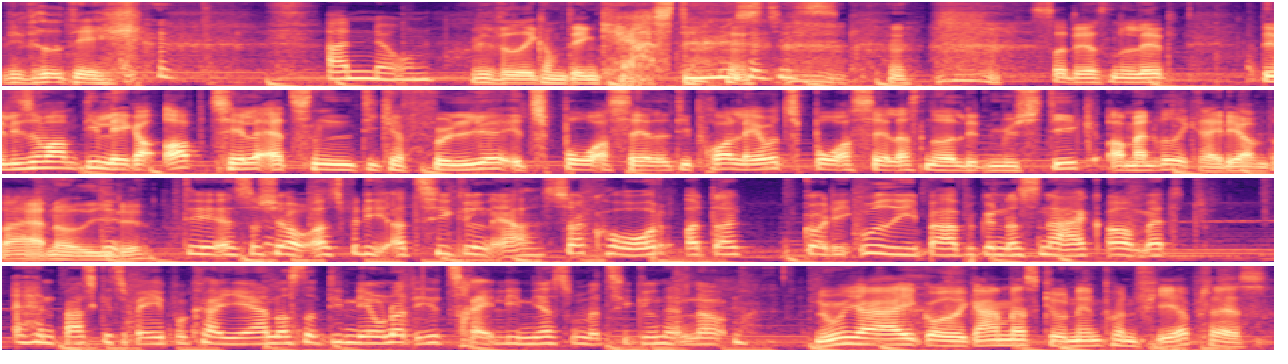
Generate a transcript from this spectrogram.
Vi ved det ikke. Unknown. Vi ved ikke, om det er en kæreste. Mystisk. Så det er sådan lidt... Det er ligesom om, de lægger op til, at sådan, de kan følge et spor selv. De prøver at lave et spor selv og sådan noget lidt mystik, og man ved ikke rigtig, om der er noget i det. Det er så sjovt, også fordi artiklen er så kort, og der går de ud i bare at begynde at snakke om, at, at han bare skal tilbage på karrieren, og sådan noget. De nævner det i tre linjer, som artiklen handler om. Nu er jeg gået i gang med at skrive den ind på en fjerdeplads.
